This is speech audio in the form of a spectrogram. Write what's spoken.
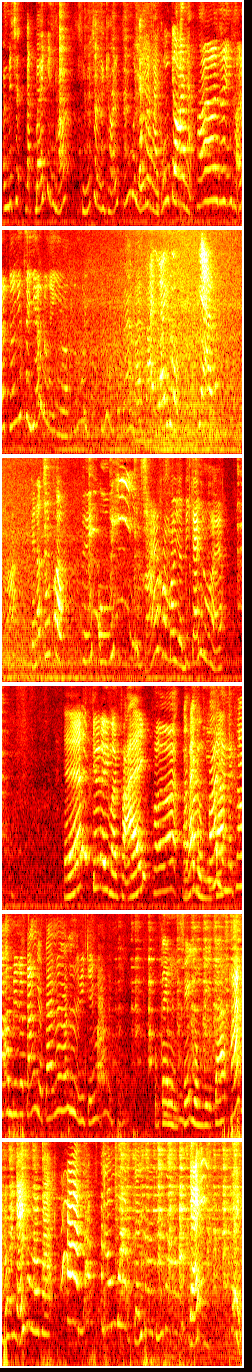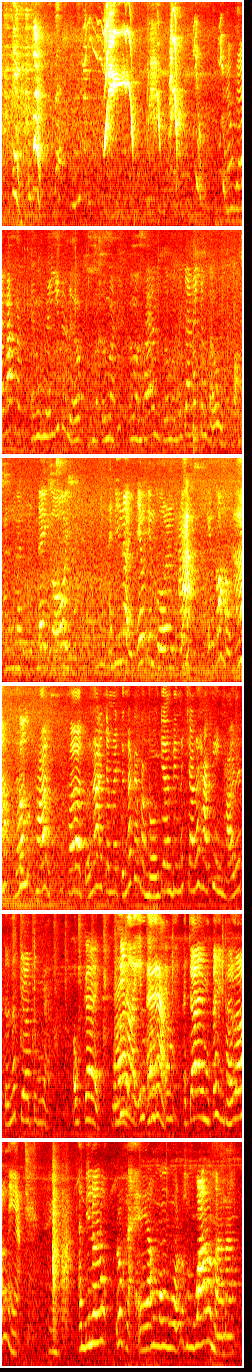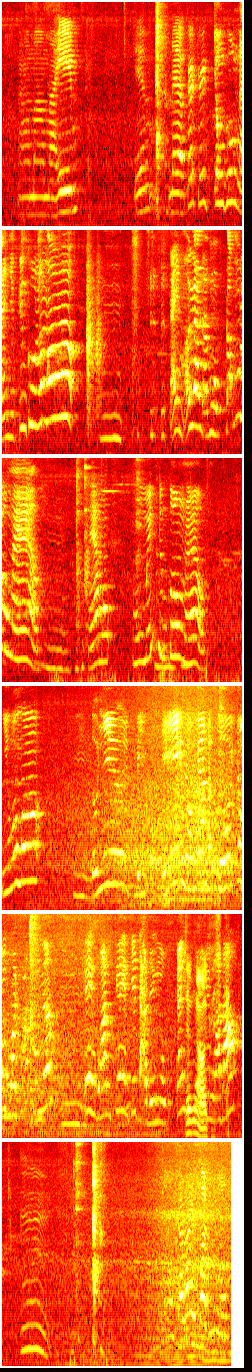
anh đi sẽ đập bể cái điện thoại thì nó sao điện thoại cứng quá vậy? Thằng này cũng chơi nè thôi. Cái điện thoại nó cứng nhất thế giới luôn gì mà cứng quá cứng quá cứng phải phải lấy luôn. Dạ hả? Cho nó xuống không? Ý, ui. Hả? Nó không bao giờ bị cháy luôn rồi ạ. Thế chứ y mà phải. Thôi á Mà phải dùng gì ta? giờ này không anh đi nó bắn vào ta nó bị chảy máu ok mình sẽ dùng gì ta hả nó phải nhảy không hả ba à nó nó nóng quá chạy thôi chạy thôi chạy ê ê coi em sẽ bắt nó em không thể giết nó được mà tụi mình tụi mình phải tụi mình phải cho nó trong tù anh lên đây rồi anh đi rồi em em vừa hả? Em có hộp hả? cứ thôi. Thôi là tụi nó trong đây tụi nó rất là buồn cho anh Vin nó cho nó hai cái điện thoại để tụi nó chơi chung nè. Ok. Anh đi rồi em em, à, em cho em một cái điện thoại lớn nè. Anh nói lúc lúc nãy hôm hôm qua mà mà mà mà, mà em em nè cái cái trong gương này nhiều kim cương lắm á ừ. đây mở ra là một đống luôn nè Ừ. nè một một miếng kim cương nè nhiều lắm á Ừ. tự nhiên bị bị rồi nghe là cười trong quay phát luôn á Ừ. cái em qua cái em chế tạo địa ngục cái Cứ ngồi em qua đó Ừ. sau đó em qua địa ngục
